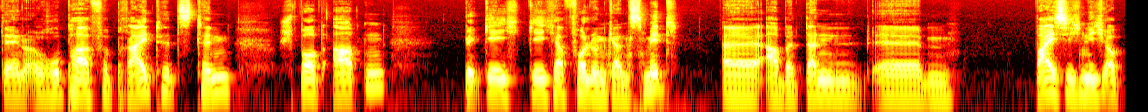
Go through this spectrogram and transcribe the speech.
der in Europa verbreitetsten Sportarten. Gehe ich, geh ich ja voll und ganz mit. Äh, aber dann ähm, weiß ich nicht, ob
